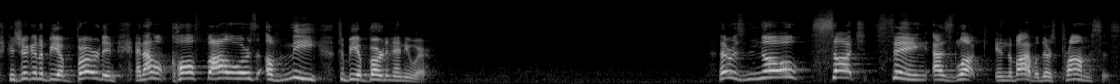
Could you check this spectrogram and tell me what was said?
because you're going to be a burden. And I don't call followers of me to be a burden anywhere. There is no such thing as luck in the Bible, there's promises.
